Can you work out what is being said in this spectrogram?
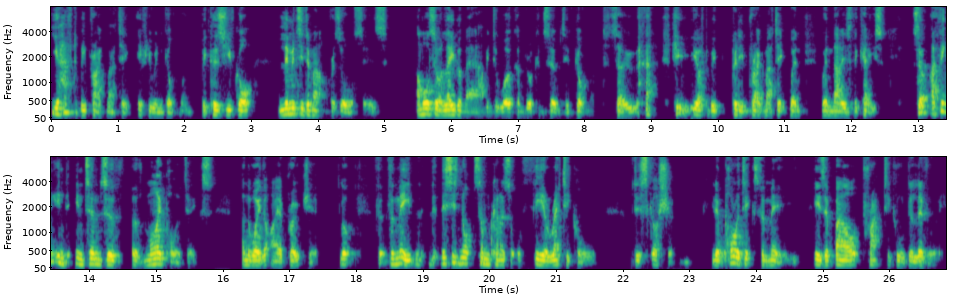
you have to be pragmatic if you're in government because you've got limited amount of resources. I'm also a Labour mayor having to work under a Conservative government, so you have to be pretty pragmatic when when that is the case. So I think in in terms of of my politics and the way that I approach it, look for, for me, th- this is not some kind of sort of theoretical discussion. You know, politics for me is about practical delivery.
